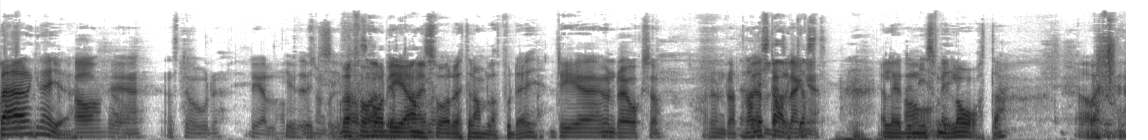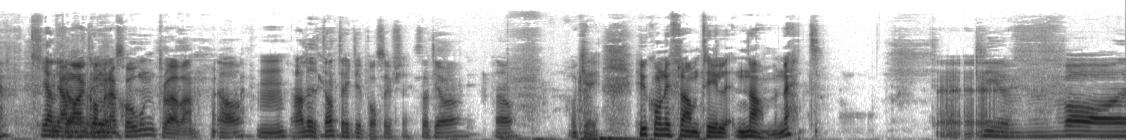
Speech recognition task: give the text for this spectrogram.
Bär grejer. Ja, det är en stor del av tiden som går. Varför har det ansvaret ramlat på dig? Det undrar jag också. Har undrat Han är väldigt länge. starkast. Eller är det Ja, ni som är lata? Ja. Det Kan vara en kombination tror jag va? Ja, Mm. han litar inte riktigt på oss i och för sig. Så att jag, ja. Okej. Hur kom ni fram till namnet? Det var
